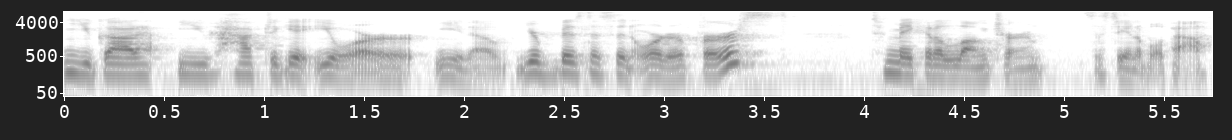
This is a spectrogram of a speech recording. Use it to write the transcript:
you got you have to get your you know your business in order first to make it a long-term sustainable path.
